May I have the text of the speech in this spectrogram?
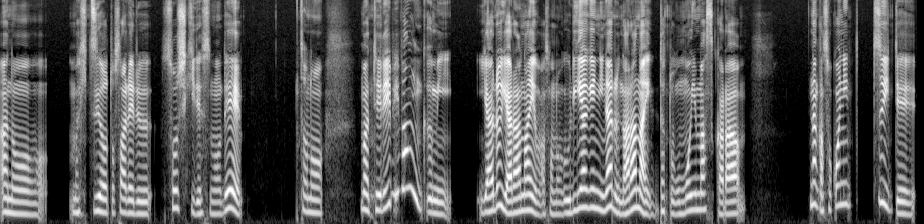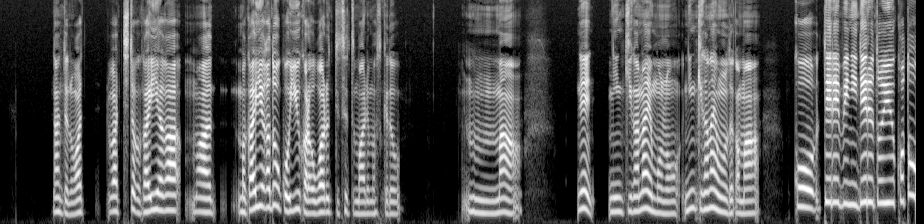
あの、まあ、必要とされる組織ですのでそのまあテレビ番組やるやらないはその売り上げになるならないだと思いますからなんかそこについてなんていうのワワッチとか外野が、まあ、まあ外野がどうこう言うから終わるって説もありますけどうんまあね人気がないもの人気がないものとかまあこうテレビに出るということは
